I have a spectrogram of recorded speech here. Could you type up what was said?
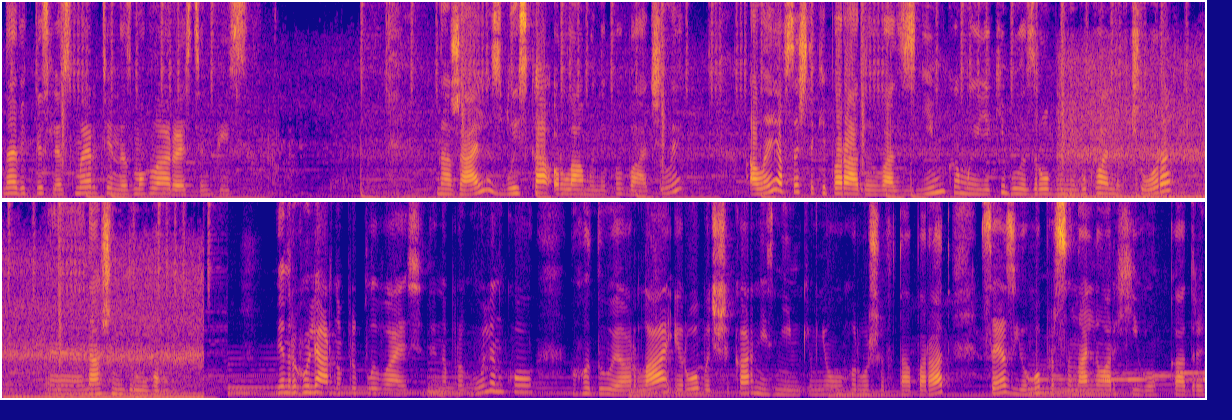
навіть після смерті не змогла rest in peace. На жаль, зблизька орла ми не побачили, але я все ж таки порадую вас знімками, які були зроблені буквально вчора е, нашим другом. Він регулярно припливає сюди на прогулянку, годує орла і робить шикарні знімки. В нього хороший фотоапарат. Це з його персонального архіву кадри.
